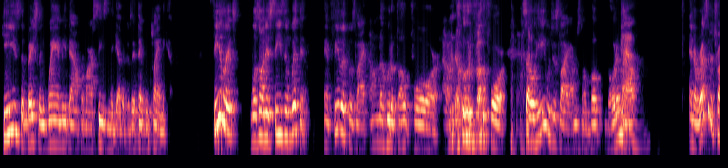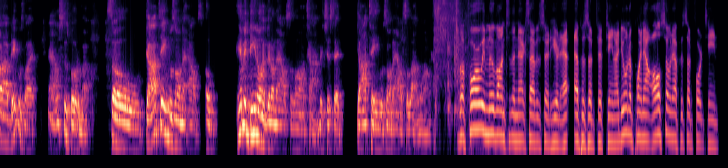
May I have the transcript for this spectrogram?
he's the basically weighing me down from our season together because they think we're playing together. Felix was on his season with him. And Felix was like, I don't know who to vote for. I don't know who to vote for. So he was just like, I'm just gonna vote vote him out. And the rest of the tribe, they was like, nah, let's just vote him out. So Dante was on the outs. Oh, him and Dino had been on the outs a long time. It's just that Dante was on the outs a lot longer. before we move on to the next episode here to episode 15, I do want to point out also in episode 14,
